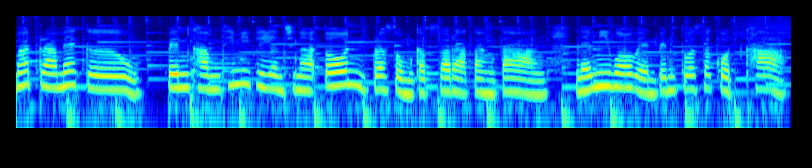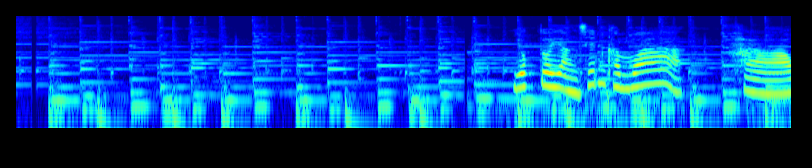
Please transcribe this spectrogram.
มาตราแม่เกิลเป็นคำที่มีพยัญชนะต้นผสมกับสระต่างๆ และมีวอแหวนเป็นตัวสะกดค่ะ ยกตัวอย่างเช่นคำว่า หาว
